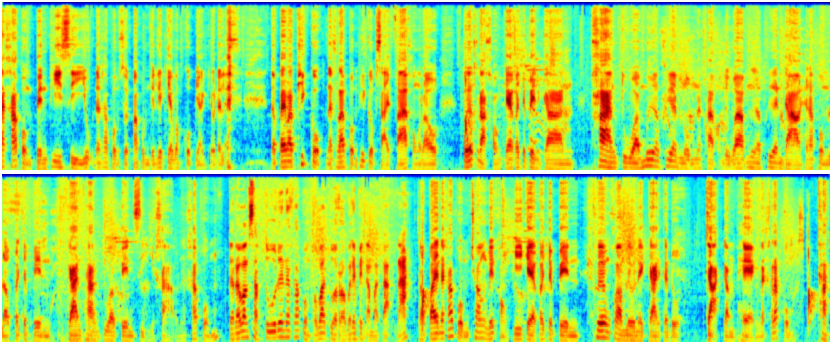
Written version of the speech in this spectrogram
นะครับผมเป็นพี่ซียุนะครับผมส่วนมากผมจะเรียกแกว่ากบอย่างเดียวนั่นแหละต่อไปมาพี่กบนะครับ ผมพี่กบสายฟ้าของเราเปิร์กหลักของแกก็จะเป็นการพรางตัวเมื่อเพื่อนล้มนะครับ หรือว่าเมื่อเพื่อนดาวน์นะครับ ผมเราก็จะเป็นการพรางตัวเป็นสีขาวนะครับผมแต่ระวังศัตรูด้วยนะครับผมเพราะว่าตัวเราไม่ได้เป็นอมตะนะ ต่อไปนะครับผมช่องเล็กของพี่แกก็จะเป็นเพิ่มความเร็วในการกระโดด จากกำแพงนะครับผม ถัด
